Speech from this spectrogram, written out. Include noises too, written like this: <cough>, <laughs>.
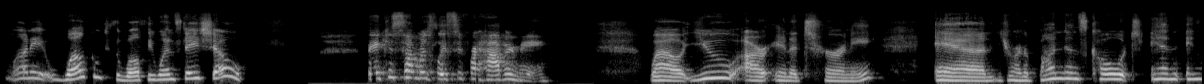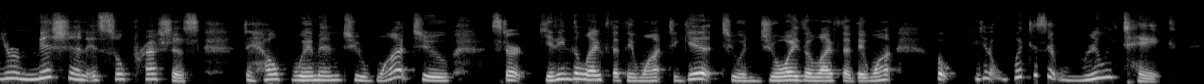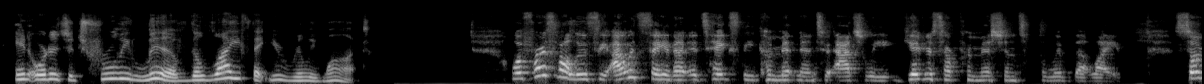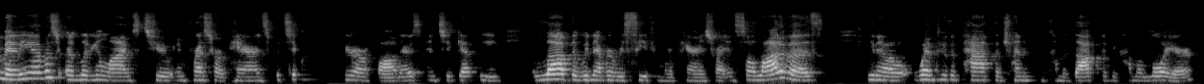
Lonnie, welcome to the Wealthy Wednesday show. Thank you so much, Lacey, for having me. Wow, you are an attorney and you're an abundance coach, and, and your mission is so precious to help women to want to start getting the life that they want to get, to enjoy the life that they want. But, you know, what does it really take in order to truly live the life that you really want? Well, first of all, Luci, I would say that it takes the commitment to actually give yourself permission to live that life. So many of us are living lives to impress our parents, particularly our fathers, and to get the love that we never received from our parents, right? And so a lot of us, you know, went through the path of trying to become a doctor, become a lawyer,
